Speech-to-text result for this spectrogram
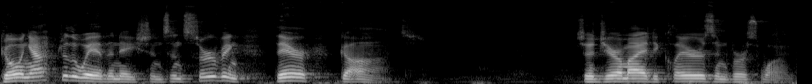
going after the way of the nations and serving their gods. So Jeremiah declares in verse 1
